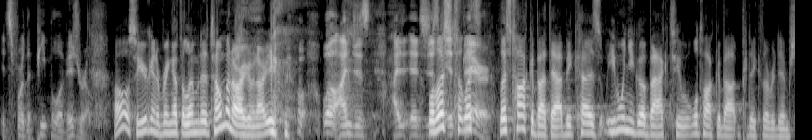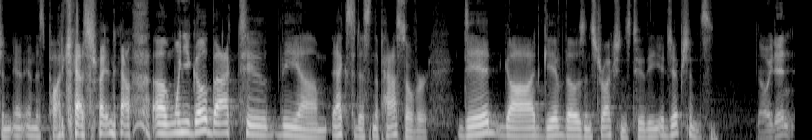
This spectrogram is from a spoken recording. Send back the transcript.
it's for the people of Israel. Oh, so you're going to bring up the limited atonement argument, are you? well, I'm just, I, it's just well, let's, t- let's, let's talk about that because even when you go back to, we'll talk about particular redemption in, in this podcast right now. Um, when you go back to the um, Exodus and the Passover, did God give those instructions to the Egyptians? No, he didn't.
